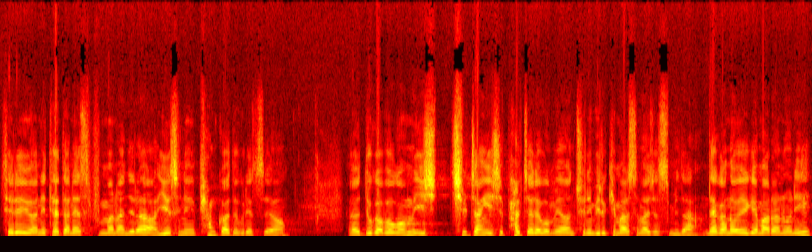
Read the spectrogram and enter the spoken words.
세례 요한이 대단했을 뿐만 아니라 예수님의 평가도 그랬어요. 어, 누가복음 27장 28절에 보면 주님 이렇게 말씀하셨습니다. 내가 너에게 말하노니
